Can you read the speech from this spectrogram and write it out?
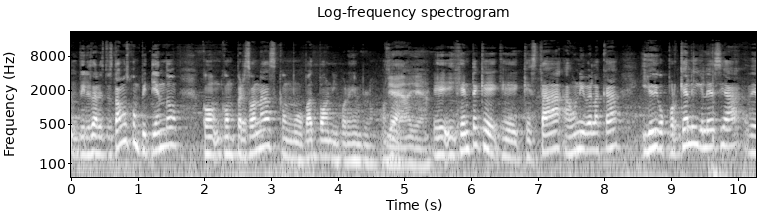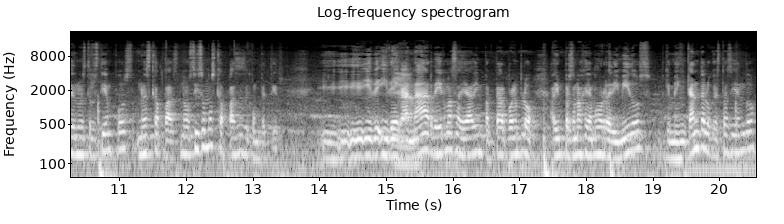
utilizar esto, estamos compitiendo con, con personas como Bad Bunny, por ejemplo. O sea, Yeah, yeah. eh, y gente que, que, que está a un nivel acá. Y yo digo, ¿por qué la iglesia de nuestros tiempos no es capaz? No, sí somos capaces de competir. Y, y- y de, y de Yeah. ganar, de ir más allá, de impactar. Por ejemplo, hay un personaje llamado Redimidos, que me encanta lo que está haciendo,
